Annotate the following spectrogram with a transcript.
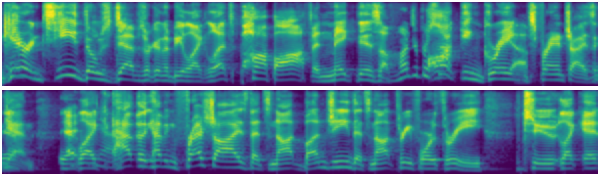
guaranteed those devs are going to be like, let's pop off and make this a 100%. fucking great Yeah. franchise again. Yeah. Like, Yeah. ha- like having fresh eyes that's not Bungie, that's not 343 to like uh,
